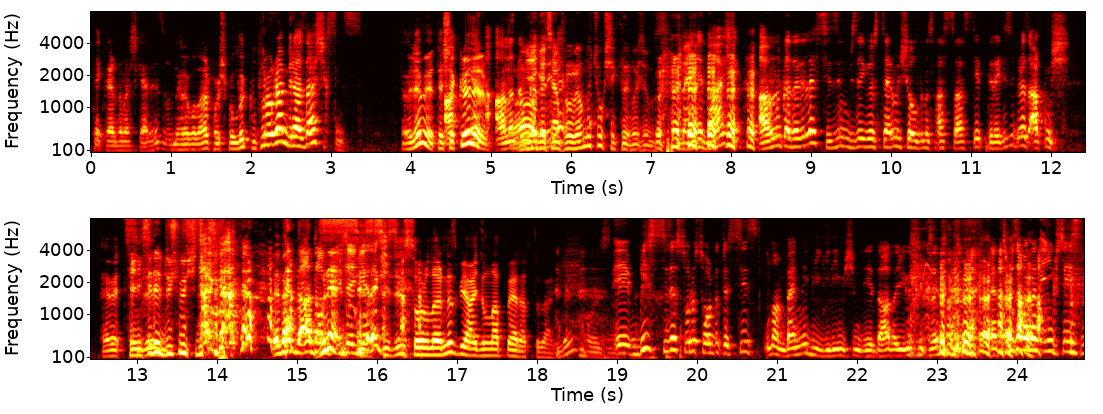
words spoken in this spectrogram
tekrardan hoş geldiniz. Bugün- Merhabalar, hoş bulduk. Bu program biraz daha şıksınız. Öyle mi? Teşekkür A- ederim. Anladığım Niye kadarıyla geçen programda çok şıktı hocamız. bence daha şık. Anladığım kadarıyla sizin bize göstermiş olduğunuz hassasiyet derecesi biraz artmış. Evet. Seninkisi sizin- de düşmüş. Ve ben daha da bir şey gerek. Sizin sorularınız bir aydınlatma yarattı bende. O yüzden. Ee, biz size soru sordukça siz ulan ben ne bilgiliymişim diye daha da yükseliyorsunuz. yani tüm zamanların en yükseğisin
